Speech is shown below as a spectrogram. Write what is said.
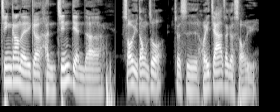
金刚的一个很经典的手语动作，就是回家这个手语。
